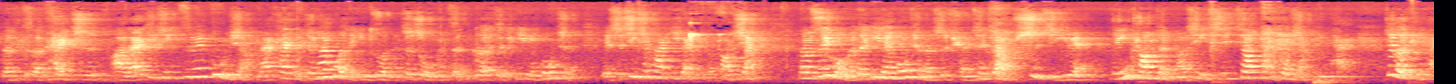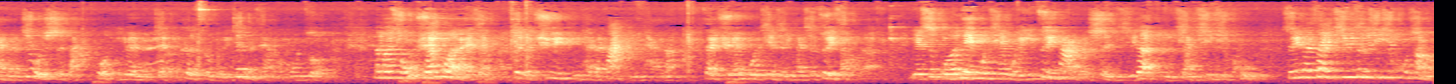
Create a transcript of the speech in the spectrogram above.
的这个开支啊，来进行资源共享，来开展全方位的运作呢。这是我们整个这个医联工程，也是信息化医改的一个方向。那么，所以我们的医联工程呢是全称叫市级医院临床诊疗信息交换共享平台。这个平台呢就是打破医院的这个各自为政的这样的工作。那么从全国来讲呢，这个区域平台的大平台呢，在全国建设应该是最早的。也是国内目前唯一最大的省级的影像信息库，所以呢，在基于这个信息库上呢，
